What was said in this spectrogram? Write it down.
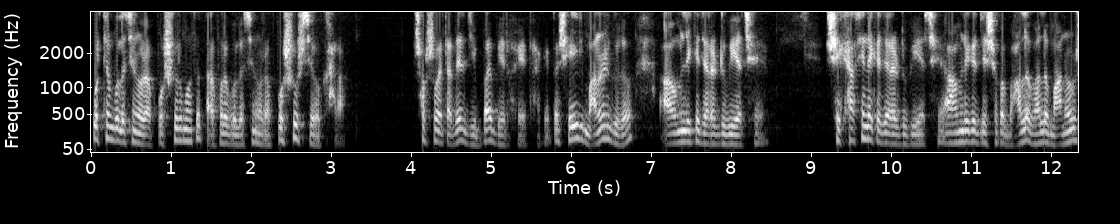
প্রথম বলেছেন, ওরা পশুর মতো। তারপরে বলেছেন, ওরা পশুর চেয়েও খারাপ। সবসময় তাদের জিব্বায় বের হয়ে থাকে। তো সেই মানুষগুলো আওয়ামী লীগে যারা ডুবিয়েছে, শেখ হাসিনাকে যারা ডুবিয়েছে, আওয়ামী লীগের যে সকল ভালো ভালো মানুষ,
